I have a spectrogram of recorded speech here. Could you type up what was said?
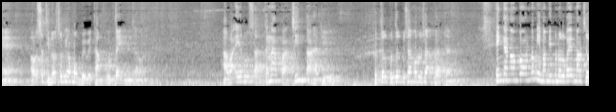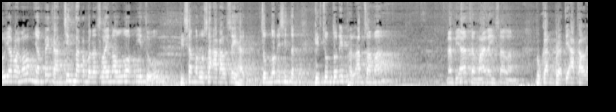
eh oh sedino suwi ngombe wedang putih misalnya awake rusak kenapa cinta hadir betul-betul bisa merusak badan Engkang angka 6 Imam Ibnu Qayyim al-Jauziyah rahimahullah menyampaikan cinta kepada selain Allah itu bisa merusak akal sehat. Contohnya sinten? Nggih contohnya Balam sama Nabi Adam alaihissalam. Bukan berarti akal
